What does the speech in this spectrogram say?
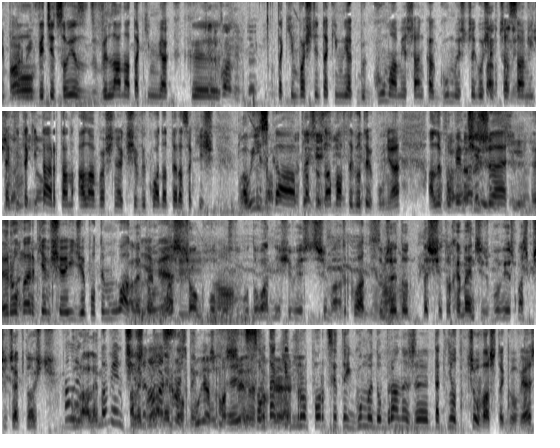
I Barbie. wiecie co, jest wylana takim jak... e, Czerwonym takim. takim właśnie takim jakby guma, mieszanka gumy z czegoś jak Tartan czasami jakiś, taki, no. taki No. tartan, ale właśnie jak się wykłada teraz jakieś boiska, place zabaw tego jeździ. typu, nie? Ale powiem Ci, że rowerkiem się idzie po tym ładnie, Ale to wiesz? masz ciąg po No. prostu, bo to ładnie się wiesz, trzyma. Dokładnie, Z tym, no. że to też się trochę męczysz, bo wiesz, masz przyczepność Ale góralem, powiem ci, ale że No góralem jak potem rozbujasz to- maszynę, Są takie proporcje tej gumy dobrane, że tak nie odczuwasz tego, wiesz?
